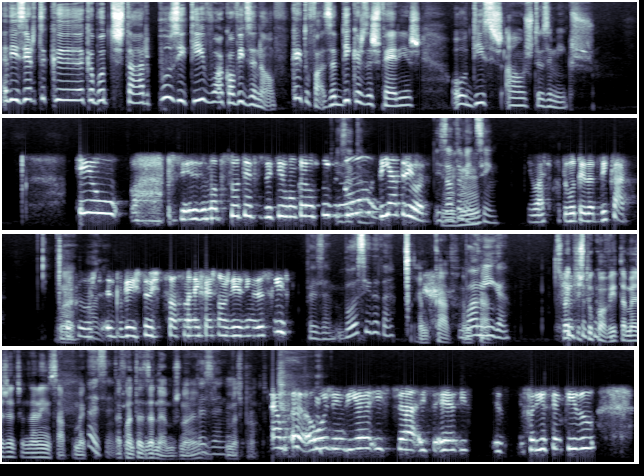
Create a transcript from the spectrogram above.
a dizer-te que acabou de testar positivo à Covid-19. O que é que tu fazes? Abdicas das férias ou dizes aos teus amigos? Eu, ah, uma pessoa teve positivo com quem eu estive no dia anterior. Exatamente, Uhum. sim. Eu acho que vou ter de abdicar. É? Porque, os- porque isto, isto só se manifesta uns diazinhos a seguir. Pois é. Boa cidadã. É um bocado. é um Boa bocado. amiga. Se bem que isto do Covid também a gente ainda nem sabe como é que, é. a quantas andamos, não é? Pois é, não é? Mas pronto. É, é, hoje em dia isto já isto é- isto, faria sentido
